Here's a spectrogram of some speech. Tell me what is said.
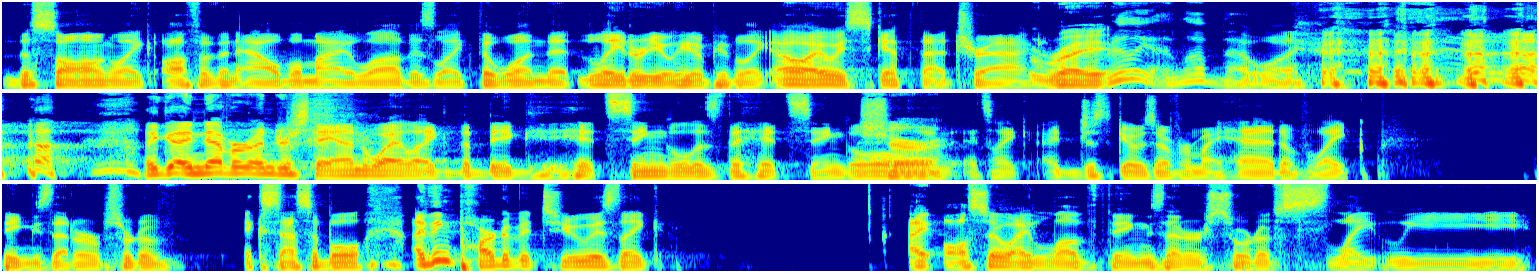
the song like off of an album I love is like the one that later you'll hear people like, "Oh, I always skip that track." I'm like, Right. really, I love that one. like I never understand why like the big hit single is the hit single. Sure. And it's like it just goes over my head of like things that are sort of accessible. I think part of it too is like I also I love things that are sort of slightly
